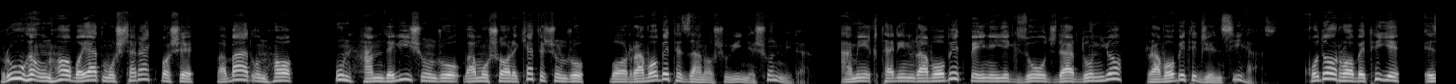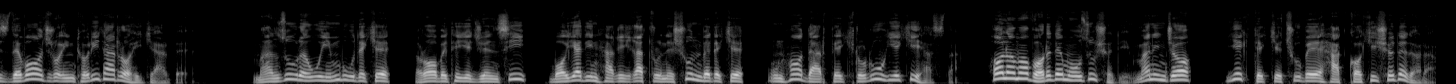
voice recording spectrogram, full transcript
روح اونها باید مشترک باشه و بعد اونها اون همدلیشون رو و مشارکتشون رو با روابط زناشویی نشون میدن. عمیقترین روابط بین یک زوج در دنیا روابط جنسی هست. خدا رابطه ازدواج رو اینطوری طراحی کرده. منظور او این بوده که رابطه جنسی باید این حقیقت رو نشون بده که اونها در فکر و روح یکی هستن. حالا ما وارد موضوع شدیم. من اینجا یک تکه چوب حکاکی شده دارم.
